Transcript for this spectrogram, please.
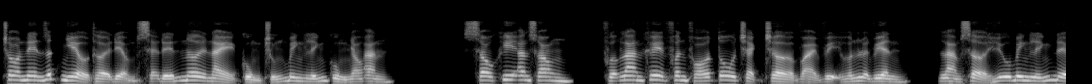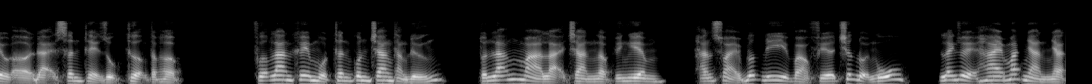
cho nên rất nhiều thời điểm sẽ đến nơi này cùng chúng binh lính cùng nhau ăn. Sau khi ăn xong, Phượng Lan Khê phân phó Tô Trạch chờ vài vị huấn luyện viên, làm sở hữu binh lính đều ở đại sân thể dục thượng tập hợp. Phượng Lan Khê một thân quân trang thẳng đứng, tuấn lãng mà lại tràn ngập uy nghiêm, hắn xoải bước đi vào phía trước đội ngũ, lãnh duệ hai mắt nhàn nhạt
